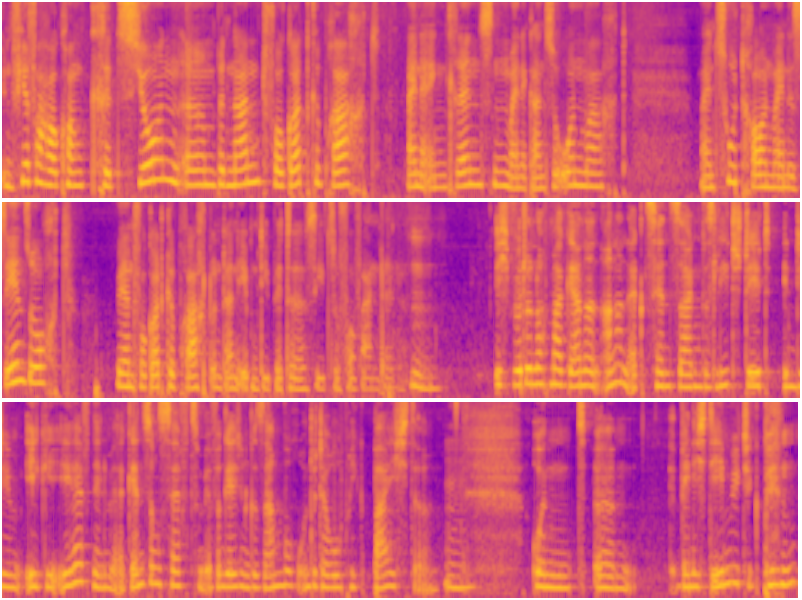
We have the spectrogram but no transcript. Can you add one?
in vierfacher Konkretion äh, benannt, vor Gott gebracht, meine engen Grenzen, meine ganze Ohnmacht, mein Zutrauen, meine Sehnsucht werden vor Gott gebracht und dann eben die Bitte, sie zu verwandeln. Hm. Ich würde noch mal gerne einen anderen Akzent sagen. Das Lied steht in dem EGE-Heft, in dem Ergänzungsheft zum evangelischen Gesangbuch unter der Rubrik Beichte. Mhm. Und ähm, wenn ich demütig bin,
